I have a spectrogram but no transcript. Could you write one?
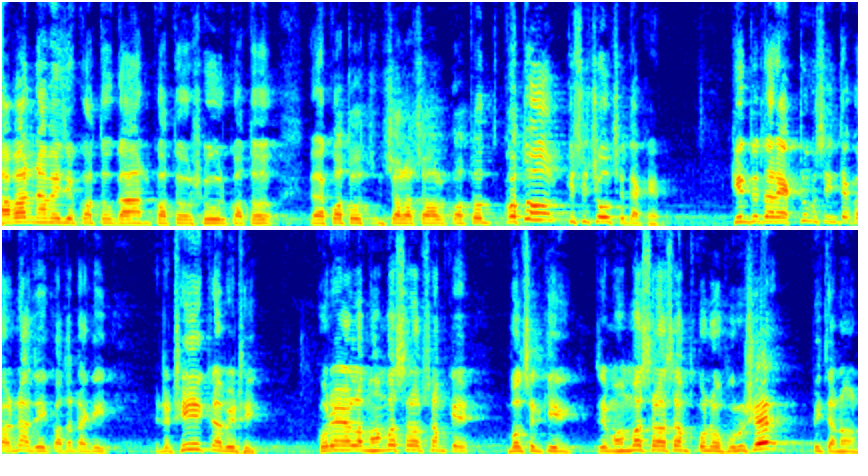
বাবার নামে যে কত গান, কত সুর, কত কত চলাচল, কত কত কিছু চলছে দেখেন। কিন্তু তারা একটুকু চিন্তা করে না যে এই কথাটা কি, এটা ঠিক না বে ঠিক কোরআন আল্লাহ মোহাম্মদ সাল্লাহ আসলামকে বলছেন কি, যে মোহাম্মদ সাল্লাহ আসলাম কোনো পুরুষের পিতা নন।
